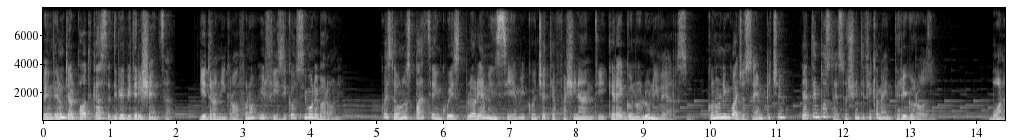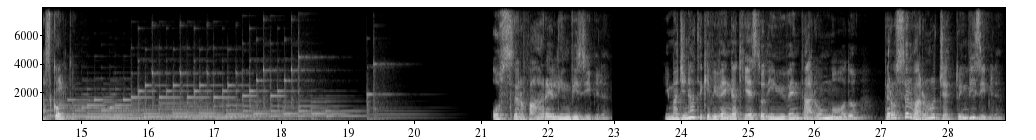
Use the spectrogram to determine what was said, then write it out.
Benvenuti al podcast di Pepite. Dietro al microfono il fisico Simone Baroni. Questo è uno spazio in cui esploriamo insieme i concetti affascinanti che reggono l'universo, con un linguaggio semplice e al tempo stesso scientificamente rigoroso. Buon ascolto! Osservare l'invisibile. Immaginate che vi venga chiesto di inventare un modo per osservare un oggetto invisibile.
